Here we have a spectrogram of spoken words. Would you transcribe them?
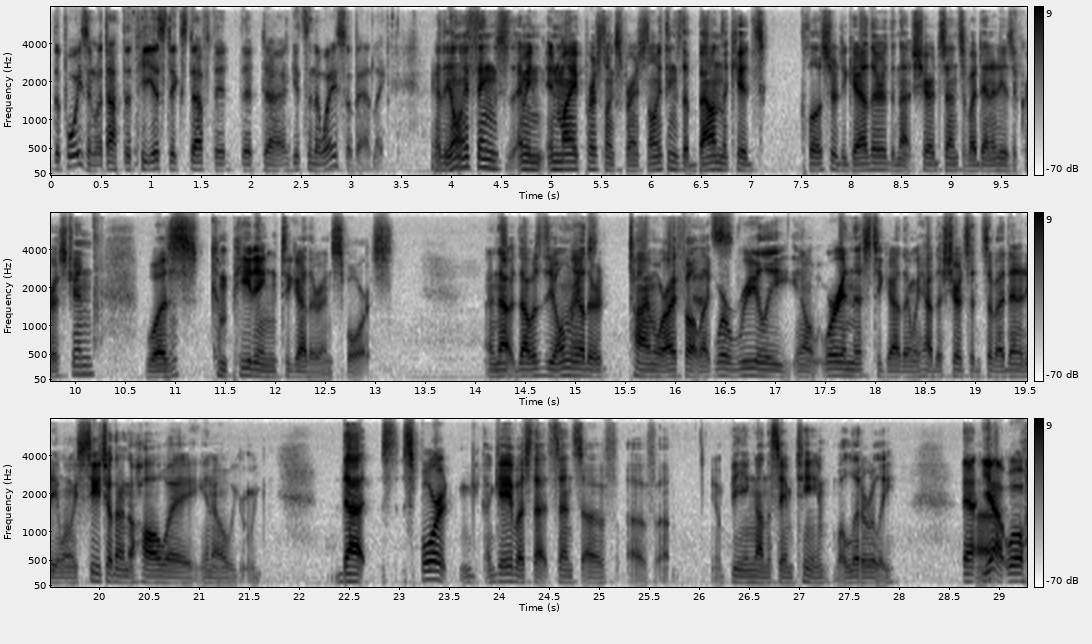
the poison, without the theistic stuff that that uh, gets in the way so badly? Yeah, the only things, I mean, in my personal experience, the only things that bound the kids closer together than that shared sense of identity as a Christian was mm-hmm. competing together in sports and that that was the only right. other time where I felt yes. like we're really, you know, we're in this together and we have the shared sense of identity. And when we see each other in the hallway, you know, we, we, that sport gave us that sense of of uh, you know being on the same team. Well, literally. Uh, uh, yeah. Well,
